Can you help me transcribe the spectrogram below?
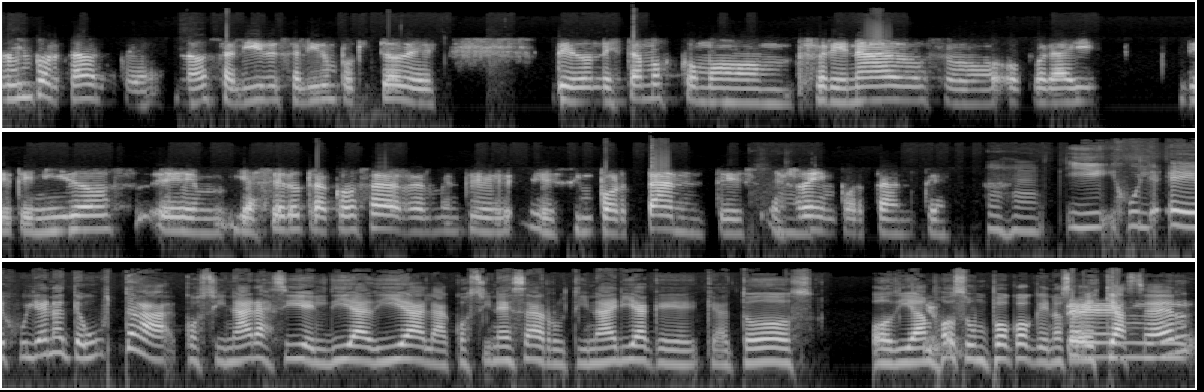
muy importante, ¿no? Salir, salir un poquito de, de donde estamos como frenados o, por ahí detenidos eh, y hacer otra cosa realmente es importante, es, re importante. Y eh, Juliana, ¿te gusta cocinar así el día a día, la cocina esa rutinaria que, que a todos odiamos un poco, que no sabes qué hacer? Em,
